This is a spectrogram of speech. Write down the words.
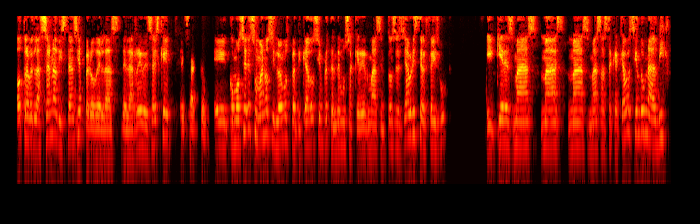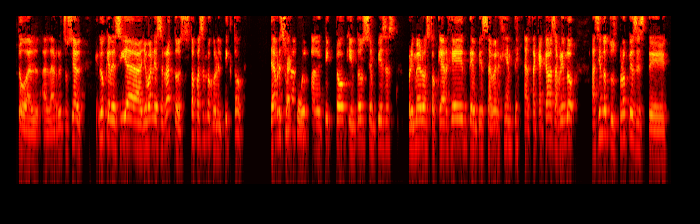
otra vez la sana distancia, pero de las, de las redes. ¿Sabes qué? Exacto. Eh, como seres humanos, y lo hemos platicado, siempre tendemos a querer más. Entonces, ya abriste el Facebook y quieres más, más, más, más, hasta que acabas siendo un adicto al, a la red social. Es lo que decía Giovanni hace rato, esto está pasando con el TikTok. Te abres una cuenta de TikTok y entonces empiezas primero a estoquear gente, empiezas a ver gente, hasta que acabas abriendo, haciendo tus propias este,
